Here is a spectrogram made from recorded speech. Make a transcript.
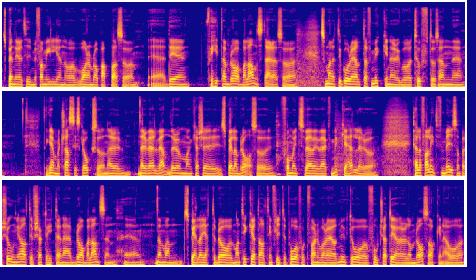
spendera tid med familjen och vara en bra pappa. Så eh, det, får hitta en bra balans där. Alltså, så man inte går och ältar för mycket när det går tufft och sen eh, det gamla klassiska också. När det, när det väl vänder och man kanske spelar bra så får man ju inte sväva iväg för mycket heller. Och, I alla fall inte för mig som person. Jag har alltid försökt att hitta den här bra balansen. Eh, när man spelar jättebra och man tycker att allting flyter på och fortfarande vara ödmjuk då och fortsätta göra de bra sakerna. Och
